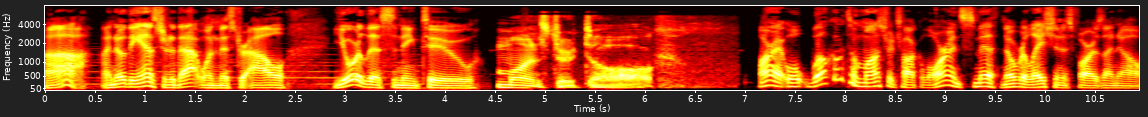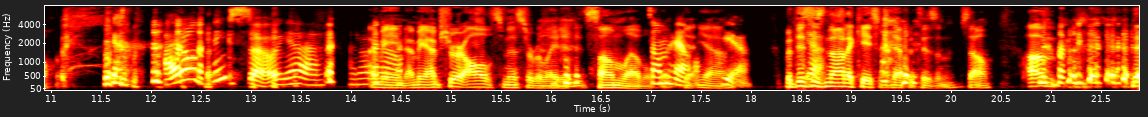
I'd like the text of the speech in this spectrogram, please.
Ah, I know the answer to that one, Mr. Owl. You're listening to Monster Talk. All right. Well, welcome to Monster Talk. Lauren Smith, no relation as far as I know. I don't think so. Yeah. I don't I know. mean, I mean, I'm sure all Smiths are related at some level. but Somehow. yeah, Yeah. But this Yeah. is not a case of nepotism. So, um, n-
